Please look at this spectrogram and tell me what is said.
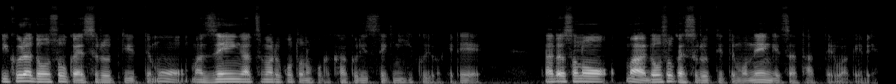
いくら同窓会するって言っても、まあ、全員が集まることの方が確率的に低いわけで、ただその、まあ、同窓会するって言っても年月は経ってるわけで。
